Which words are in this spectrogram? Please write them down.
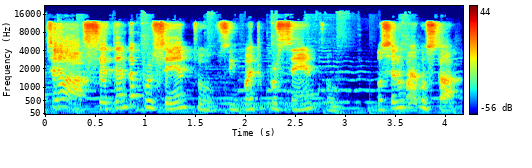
sei lá, 70%, 50% você não vai gostar.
